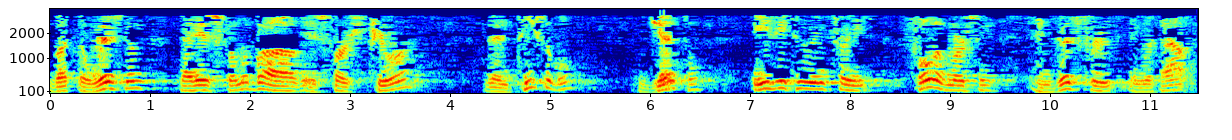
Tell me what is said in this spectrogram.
But the wisdom that is from above is first pure, then peaceable, gentle, easy to entreat, full of mercy and good fruit, and without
